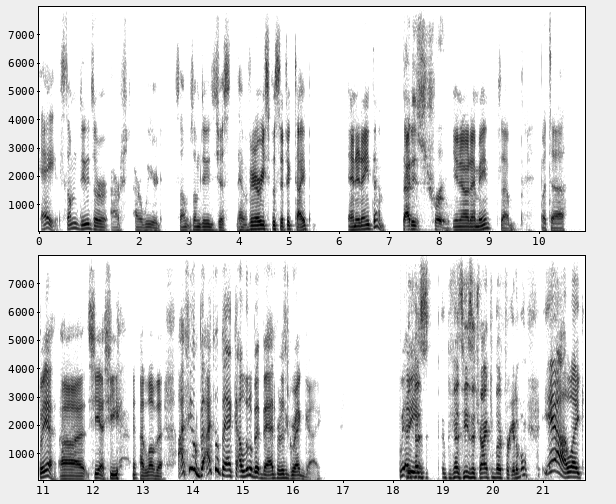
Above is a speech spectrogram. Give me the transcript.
hey, some dudes are are are weird. Some some dudes just have very specific type, and it ain't them. That is true. You know what I mean? So, but uh, but yeah, uh, she yeah she. I love that. I feel ba- I feel bad a little bit bad for this Greg guy. I mean, Because because he's attractive but forgettable. yeah, like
